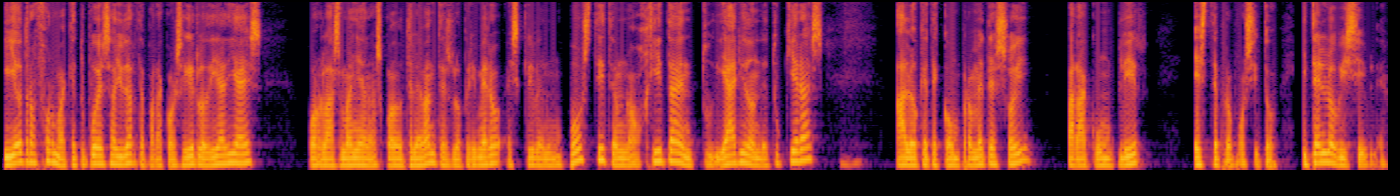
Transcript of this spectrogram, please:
Y otra forma que tú puedes ayudarte para conseguirlo día a día es por las mañanas, cuando te levantes, lo primero, escribe en un post-it, en una hojita, en tu diario, donde tú quieras, a lo que te comprometes hoy para cumplir este propósito y tenlo visible.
